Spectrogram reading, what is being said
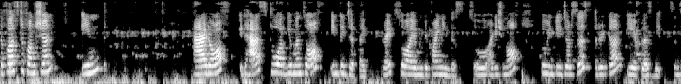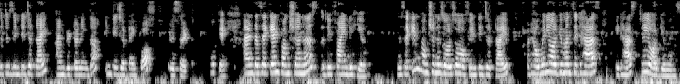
the first function int add of it has two arguments of integer type right? So i am defining this. So addition of two integers is return a plus b. Since it is integer type i am returning the integer type of result. Okay. And the second function is defined here. The second function is also of integer type but how many arguments it has? It has three arguments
